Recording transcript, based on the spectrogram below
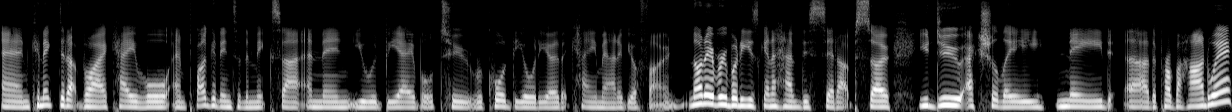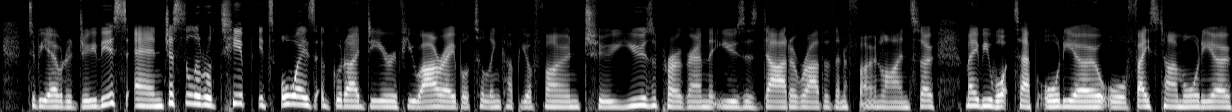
and connect it up via cable and plug it into the mixer, and then you would be able to record the audio that came out of your phone. Not everybody is going to have this set up, so you do actually need uh, the proper hardware to be able to do this. And just a little tip it's always a good idea if you are able to link up your phone to use a program that uses data rather than a phone line. So maybe WhatsApp audio or FaceTime audio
